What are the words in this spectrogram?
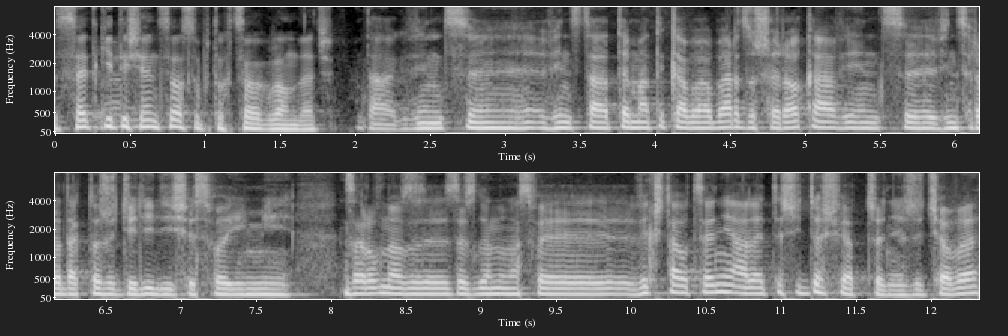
Setki tysięcy osób to chce oglądać. Tak, więc, więc ta tematyka była bardzo szeroka, więc, więc redaktorzy dzielili się swoimi, zarówno z, ze względu na swoje wykształcenie, ale też i doświadczenie życiowe,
